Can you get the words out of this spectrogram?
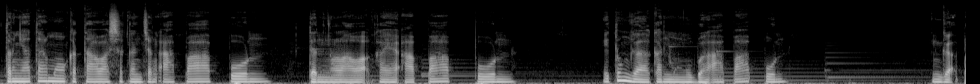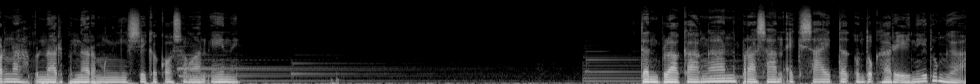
Ternyata mau ketawa sekenceng apa pun dan ngelawak kayak apa pun, itu nggak akan mengubah apa pun. Nggak pernah benar-benar mengisi kekosongan ini. Dan belakangan perasaan excited untuk hari ini itu nggak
